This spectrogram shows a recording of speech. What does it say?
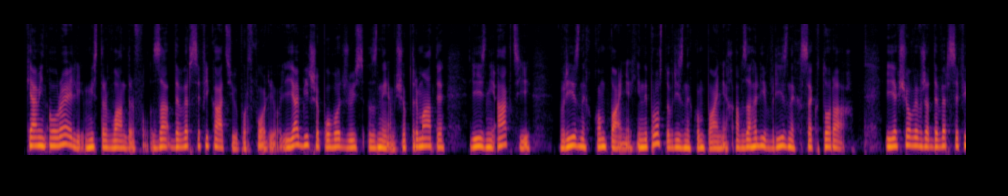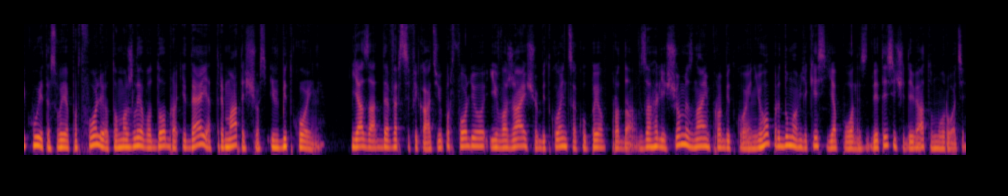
Кевін О'Рейлі, містер Вандерфул, за диверсифікацію портфоліо. І я більше погоджуюсь з ним, щоб тримати різні акції в різних компаніях, і не просто в різних компаніях, а взагалі в різних секторах. І якщо ви вже диверсифікуєте своє портфоліо, то можливо добра ідея тримати щось і в біткоїні. Я за диверсифікацію портфоліо і вважаю, що біткоін це купив, продав. Взагалі, що ми знаємо про біткоін? Його придумав якийсь японець у 2009 році.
